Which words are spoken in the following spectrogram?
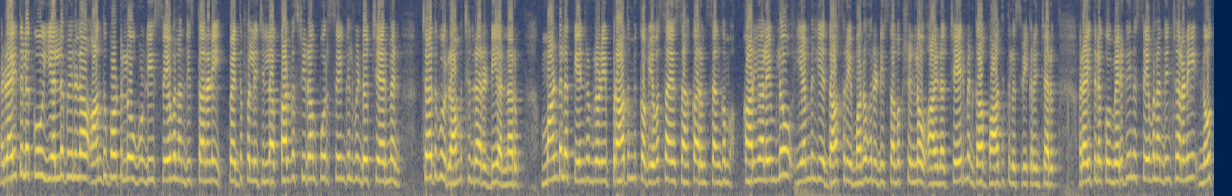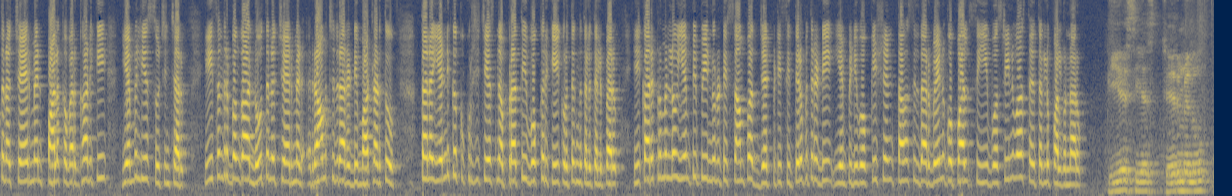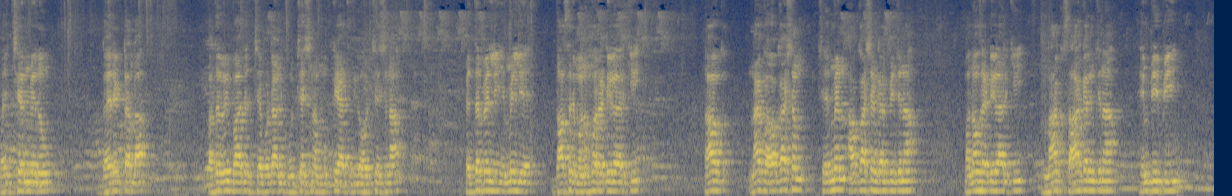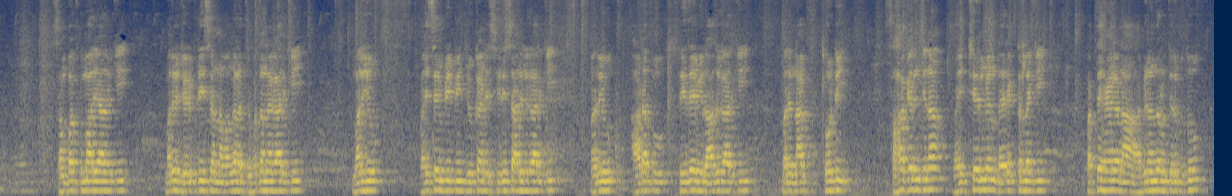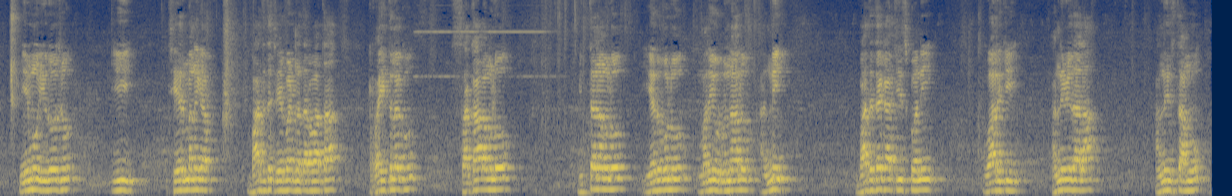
రైతులకు ఎల్లవేళలా అందుబాటులో ఉండి సేవలందిస్తానని పెద్దపల్లి జిల్లా Kalva Srirampur single window chairman Chaduvu Ramachandra Reddy అన్నారు. మండల కేంద్రంలోని ప్రాథమిక వ్యవసాయ సహకారం సంఘం కార్యాలయంలో ఎమ్మెల్యే దాసరి మనోహర్ రెడ్డి సమక్షంలో ఆయన చైర్మన్గా బాధ్యతలు స్వీకరించారు. రైతులకు మెరుగైన సేవలు అందించాలని నూతన చైర్మన్ పాలక వర్గానికి ఎమ్మెల్యే సూచించారు. ఈ సందర్భంగా నూతన చైర్మన్ రామచంద్రారెడ్డి మాట్లాడుతూ తన ఎన్నికకు కృషి చేసిన ప్రతి ఒక్కరికి కృతజ్ఞతలు తెలిపారు. ఈ కార్యక్రమంలో MPP నునటి Sampath ZPTC Tirupati Reddy MPDO Kishan తహసీల్దార్ వేణుగోపాల్ సీఈఓ శ్రీనివాస్ తదితరులు పాల్గొన్నారు. పిఎస్సిఎస్ చైర్మన్ వైస్ చైర్మన్ డైరెక్టర్ల పదవి బాధ్యత చేపట్టడానికి వచ్చేసిన ముఖ్య అతిథిగా వచ్చేసిన పెద్దపల్లి ఎమ్మెల్యే దాసరి మనోహర్ రెడ్డి గారికి నాకు నాకు అవకాశం చైర్మన్ అవకాశం కల్పించిన మనోహర్ రెడ్డి గారికి నాకు సహకరించిన ఎంపీపీ సంపత్ కుమార్ యాదవ్కి మరియు జడిపిటీసీ అన్న మంగళ త్రిపతన్న గారికి మరియు వైస్ ఎంపీపీ జుక్కాండి సిరిసానిల్ గారికి మరియు ఆడపు శ్రీదేవి రాజు గారికి మరి నాకు తోటి సహకరించిన వైస్ చైర్మన్ డైరెక్టర్లకి ప్రత్యేకంగా నా అభినందనలు తెలుపుతూ మేము ఈరోజు ఈ చైర్మన్గా బాధ్యత చేపట్టిన తర్వాత రైతులకు సకాలంలో విత్తనములు ఎరువులు మరియు రుణాలు అన్నీ బాధ్యతగా తీసుకొని వారికి అన్ని విధాలా అందిస్తాము.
